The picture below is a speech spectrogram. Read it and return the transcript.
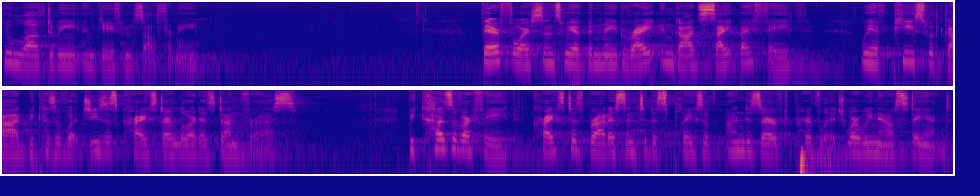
who loved me and gave himself for me. Therefore, since we have been made right in God's sight by faith, we have peace with God because of what Jesus Christ our Lord has done for us. Because of our faith, Christ has brought us into this place of undeserved privilege where we now stand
